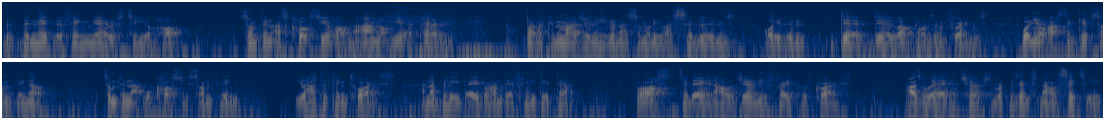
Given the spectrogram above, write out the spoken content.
the the, the thing nearest to your heart, something that's close to your heart. Now I'm not yet a parent, but I can imagine even as somebody who has siblings or even dear dear loved ones and friends, when you're asked to give something up, something that will cost you something, you have to think twice. And I believe Abraham definitely did that. For us today in our journey of faith with Christ, as we're a church representing our city,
